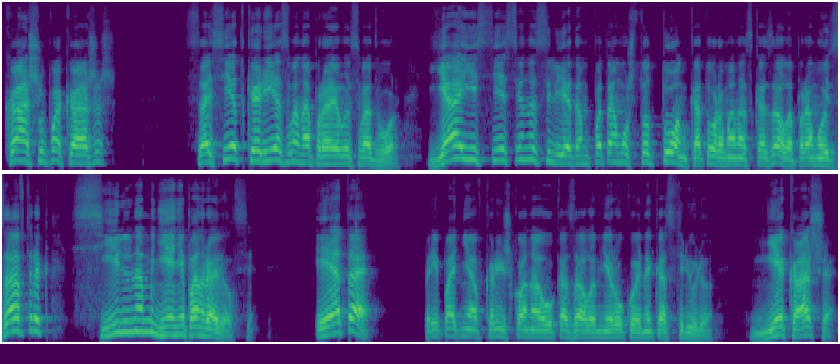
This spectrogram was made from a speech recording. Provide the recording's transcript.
кашу покажешь. Соседка резво направилась во двор. Я, естественно, следом, потому что тон, которым она сказала про мой завтрак, сильно мне не понравился. Это, приподняв крышку, она указала мне рукой на кастрюлю, не каша.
